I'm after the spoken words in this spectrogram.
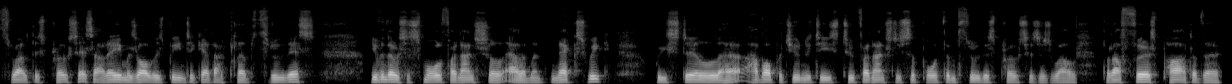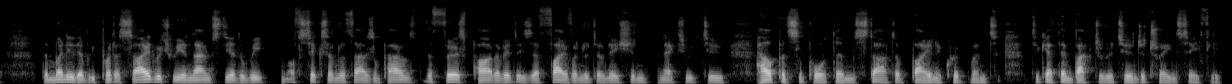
throughout this process. Our aim has always been to get our clubs through this. Even though it's a small financial element next week, we still uh, have opportunities to financially support them through this process as well. But our first part of the, the money that we put aside, which we announced the other week of £600,000. The first part of it is a 500 donation next week to help and support them start up buying equipment to get them back to return to train safely.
